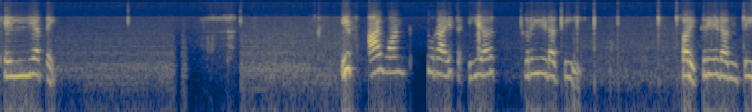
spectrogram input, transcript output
खेल्यते। If i want to write here क्रीडति। Sorry क्रीडन्ति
